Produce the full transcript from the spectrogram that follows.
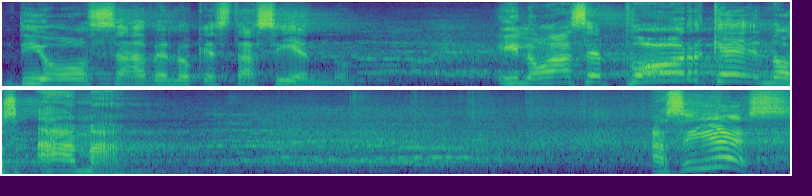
Dios sabe lo que está haciendo. Y lo hace porque nos ama. Así es.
